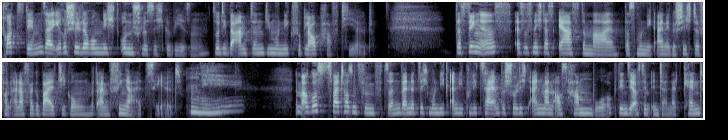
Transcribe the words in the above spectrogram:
Trotzdem sei ihre Schilderung nicht unschlüssig gewesen, so die Beamtin, die Monique für glaubhaft hielt. Das Ding ist, es ist nicht das erste Mal, dass Monique eine Geschichte von einer Vergewaltigung mit einem Finger erzählt. Nee. Im August 2015 wendet sich Monique an die Polizei und beschuldigt einen Mann aus Hamburg, den sie aus dem Internet kennt,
